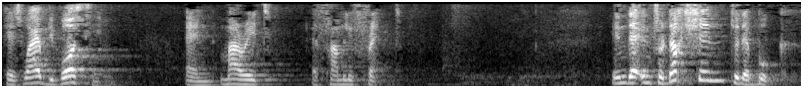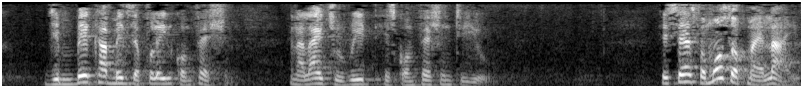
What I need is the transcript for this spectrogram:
his wife divorced him and married a family friend. In the introduction to the book, Jim Bakker makes the following confession, and I'd like to read his confession to you. He says, For most of my life,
